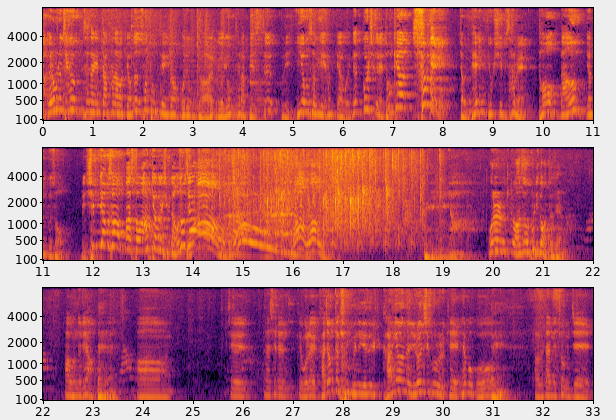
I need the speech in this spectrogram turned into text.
자, 여러분은 지금 세상에 딱 하나밖에 없는 소통 테이너 오종철 그리고 욕 therapist 우리 이영석이 함께하고 있는 꼴찌들의 통쾌한 승리. 자, 우리 163회 더 나음 연구소 우리 심정섭 마스터와 함께하고 계십니다. 어서 오세요. Wow! Wow, wow. 야, 오늘 이렇게 와서 보니까 어떠세요? 아 오늘이요. 네. 어, 제 사실은 원래 가정적인 분위기에서 이렇게 강연을 이런 식으로 이렇게 해보고, 네. 어, 그다음에 좀 이제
